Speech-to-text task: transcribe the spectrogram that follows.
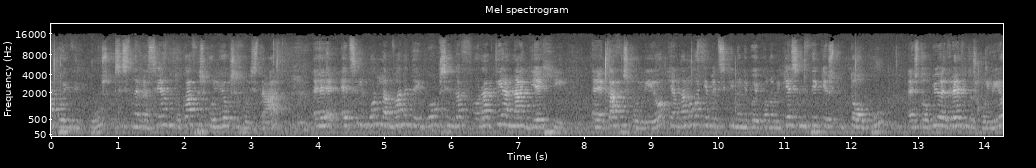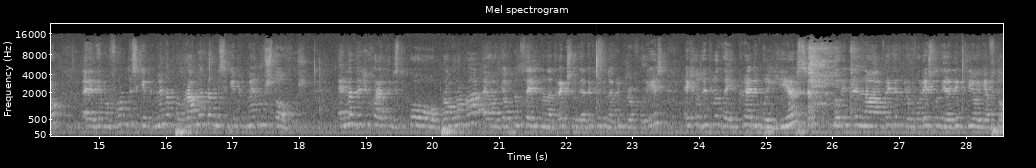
από ειδικούς σε συνεργασία με το κάθε σχολείο ξεχωριστά. Ε, έτσι λοιπόν λαμβάνεται υπόψη κάθε φορά τι ανάγκη έχει ε, κάθε σχολείο και ανάλογα και με τις κοινωνικο-οικονομικές συνθήκες του τόπου ε, στο οποίο εδρεύει το σχολείο, ε, διαμορφώνονται συγκεκριμένα προγράμματα με συγκεκριμένους στόχους. Ένα τέτοιο χαρακτηριστικό πρόγραμμα, ε, για όποιον θέλει να ανατρέξει στο διαδίκτυο και να βρει πληροφορίες, έχει τον τίτλο The Incredible Years. Μπορείτε να βρείτε πληροφορίες στο διαδίκτυο γι' αυτό.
